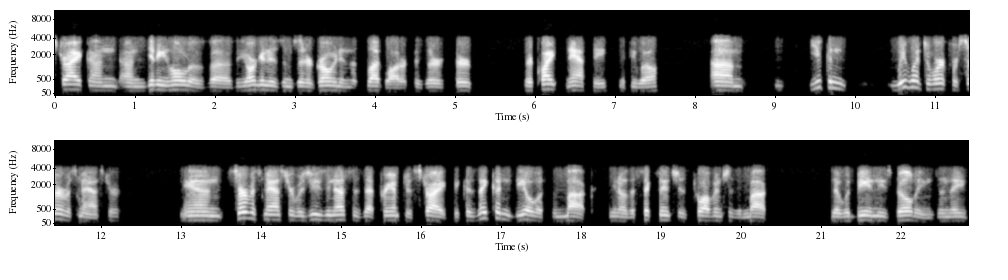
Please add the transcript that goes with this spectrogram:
strike on on getting hold of uh, the organisms that are growing in the floodwater because they're they're they're quite nasty, if you will. Um, you can. We went to work for Service Master, and Service Master was using us as that preemptive strike because they couldn't deal with the muck, you know, the six inches, twelve inches of muck that would be in these buildings, and they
